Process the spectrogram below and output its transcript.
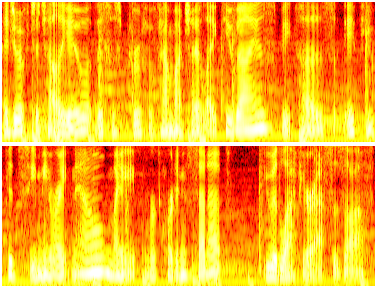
I do have to tell you, this is proof of how much I like you guys because if you could see me right now, my recording setup, you would laugh your asses off.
